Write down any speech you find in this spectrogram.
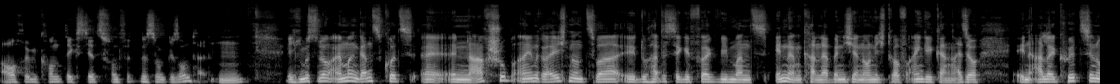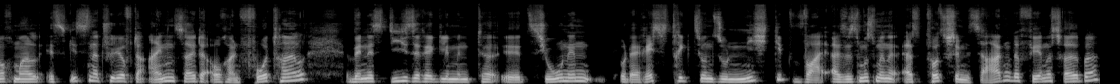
auch im Kontext jetzt von Fitness und Gesundheit? Mhm. Ich muss noch einmal ganz kurz äh, einen Nachschub einreichen und zwar, äh, du hattest ja gefragt, wie man es ändern kann, da bin ich ja noch nicht drauf eingegangen. Also in aller Kürze nochmal, es ist natürlich auf der einen Seite auch ein Vorteil, wenn es diese Reglementationen oder Restriktionen so nicht gibt, weil, also das muss man erst trotzdem sagen, der Fairness halber,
